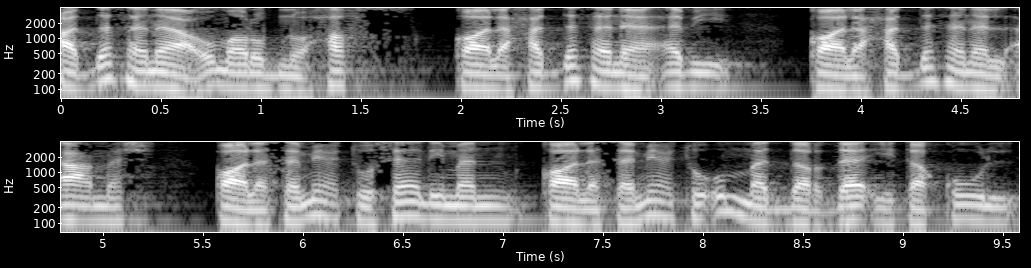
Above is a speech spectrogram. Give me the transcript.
حدثنا عمر بن حفص قال حدثنا أبي قال حدثنا الأعمش قال سمعت سالما قال سمعت أم الدرداء تقول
